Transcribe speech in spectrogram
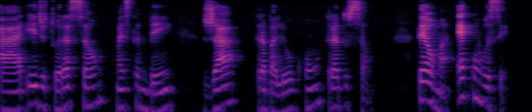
à editoração, mas também já trabalhou com tradução. Thelma, é com você.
